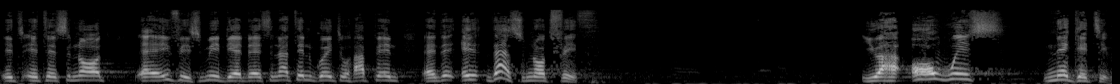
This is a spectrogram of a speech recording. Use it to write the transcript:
It, it is not, uh, if it's media, there's nothing going to happen. And it, it, that's not faith. You are always negative.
